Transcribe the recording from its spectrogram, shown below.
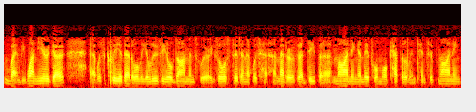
maybe one year ago. It was clear that all the alluvial diamonds were exhausted, and it was a matter of uh, deeper mining and therefore more capital-intensive mining.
